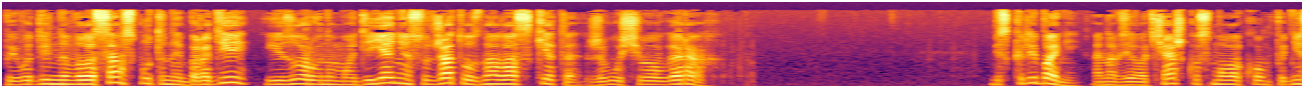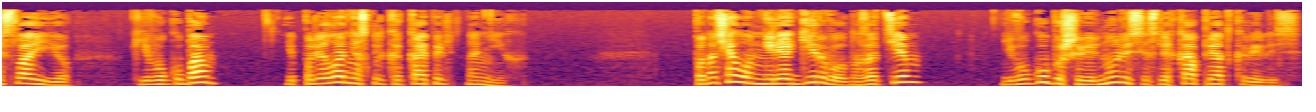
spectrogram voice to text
По его длинным волосам, спутанной бороде и изорванному одеянию Суджата узнала аскета, живущего в горах. Без колебаний она взяла чашку с молоком, поднесла ее к его губам и полила несколько капель на них. Поначалу он не реагировал, но затем его губы шевельнулись и слегка приоткрылись.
